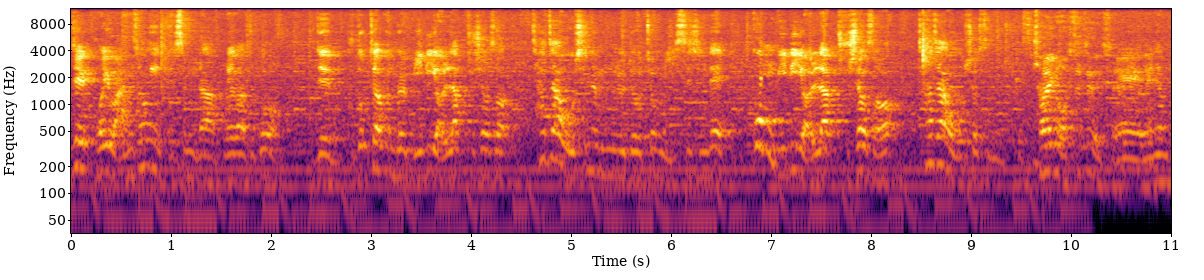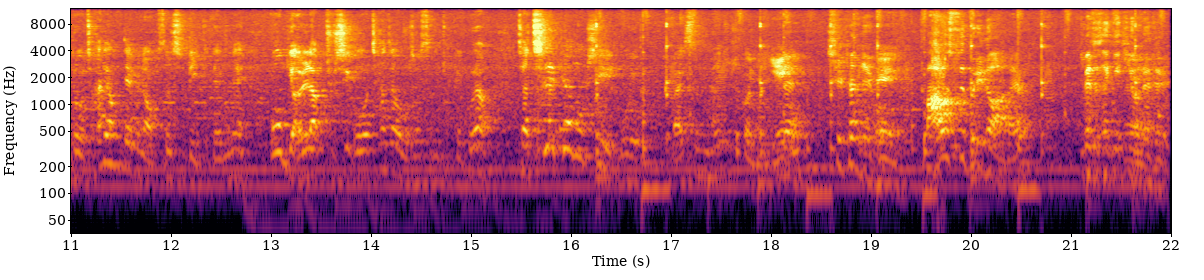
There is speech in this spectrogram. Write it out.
이제 거의 완성이 됐습니다 그래가지고 이제 구독자분들 미리 연락 주셔서 찾아오시는 분들도 좀 있으신데 꼭 미리 연락 주셔서 찾아오셨으면 저희가 없을 때도 있어요. 네, 왜냐면 또 촬영 때문에 없을 수도 있기 때문에 꼭 연락 주시고 찾아오셨으면 좋겠고요. 자, 7편 혹시 뭐 말씀해 주실 거예요? 예고. 네, 7편 예고. 네. 마우스 브리더 알아요? 입에서 새끼 네. 애들.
